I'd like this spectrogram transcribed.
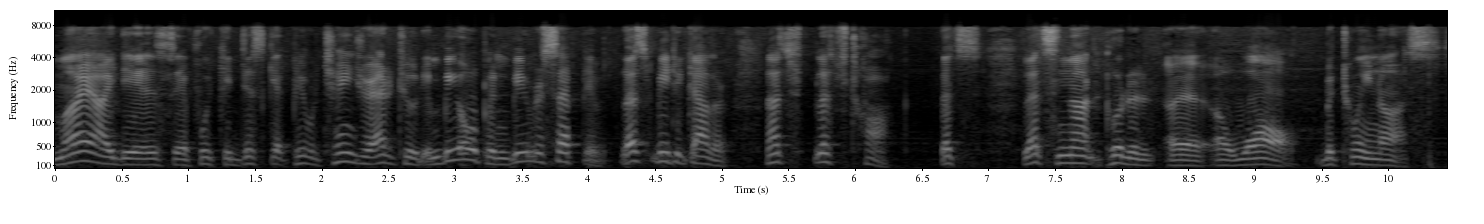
My idea is if we could just get people to change your attitude and be open, be receptive. Let's be together. Let's let's talk. Let's let's not put a, a, a wall between us.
